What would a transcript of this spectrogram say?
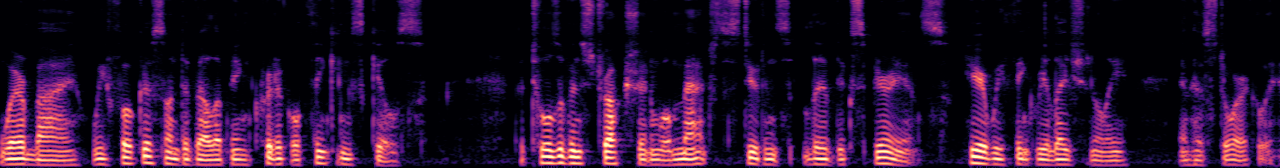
whereby we focus on developing critical thinking skills. The tools of instruction will match the student's lived experience. Here we think relationally and historically.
